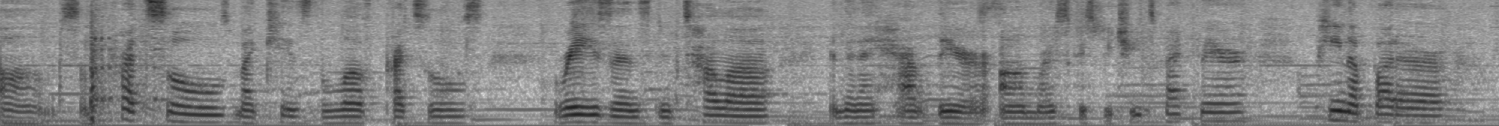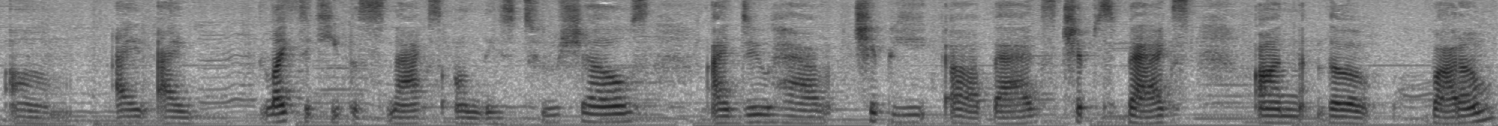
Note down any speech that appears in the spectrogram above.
um, some pretzels. My kids love pretzels raisins Nutella and then I have their um, Rice Krispie treats back there. Peanut butter um, I, I like to keep the snacks on these two shelves. I do have chippy uh, bags chips bags on the bottom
